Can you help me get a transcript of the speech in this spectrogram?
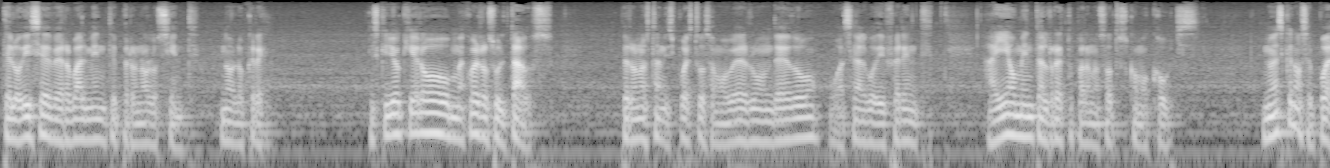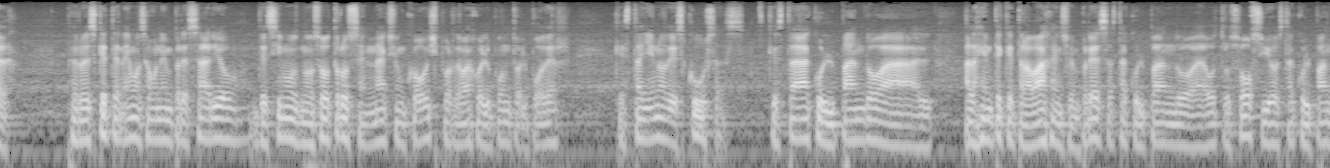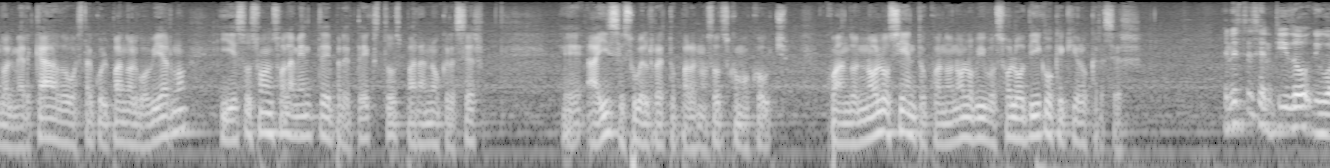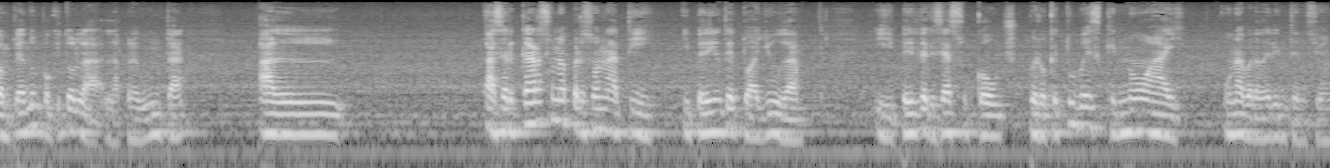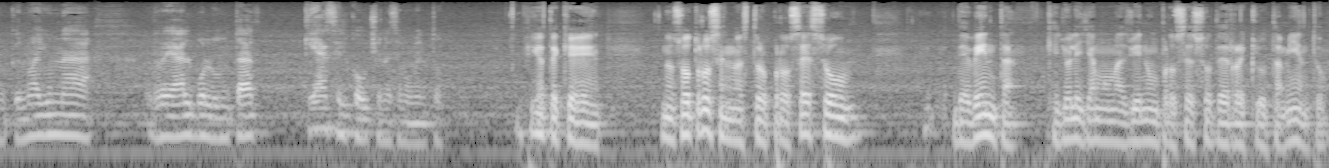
te lo dice verbalmente pero no lo siente, no lo cree es que yo quiero mejores resultados, pero no están dispuestos a mover un dedo o hacer algo diferente. Ahí aumenta el reto para nosotros como coaches. No es que no se pueda, pero es que tenemos a un empresario, decimos nosotros en Action Coach, por debajo del punto del poder, que está lleno de excusas, que está culpando a la gente que trabaja en su empresa, está culpando a otro socio, está culpando al mercado, está culpando al gobierno, y esos son solamente pretextos para no crecer. Eh, ahí se sube el reto para nosotros como coach. Cuando no lo siento, cuando no lo vivo, solo digo que quiero crecer. En este sentido, digo, ampliando un poquito la, la pregunta, al acercarse una persona a ti y pedirte tu ayuda y pedirte que seas su coach, pero que tú ves que no hay una verdadera intención, que no hay una real voluntad, ¿qué hace el coach en ese momento? Fíjate que nosotros en nuestro proceso de venta, que yo le llamo más bien un proceso de reclutamiento.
